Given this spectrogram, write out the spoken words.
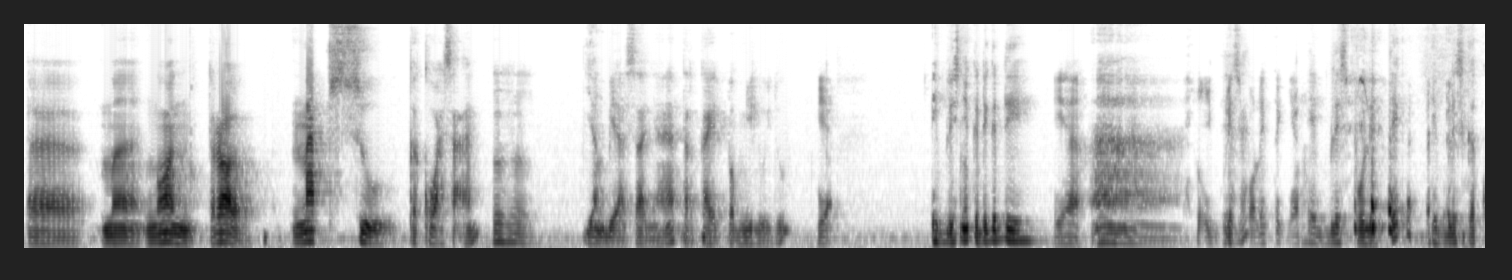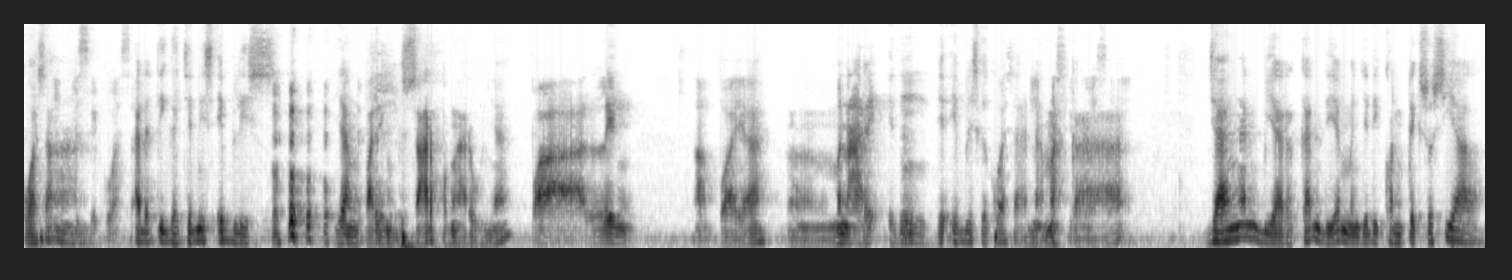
eh, mengontrol nafsu kekuasaan Mhm. yang biasanya terkait pemilu itu. Iya. Iblisnya gede-gede. Iya. Ah, Iblis Iya kan? politik ya. iblis politik, iblis kekuasaan. Iblis kekuasaan. Ada tiga jenis iblis. yang paling besar pengaruhnya, paling apa ya eh, menarik itu Hmm. ya iblis kekuasaan. Nah, Iblis maka kekuasaan. jangan biarkan dia menjadi konflik sosial.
